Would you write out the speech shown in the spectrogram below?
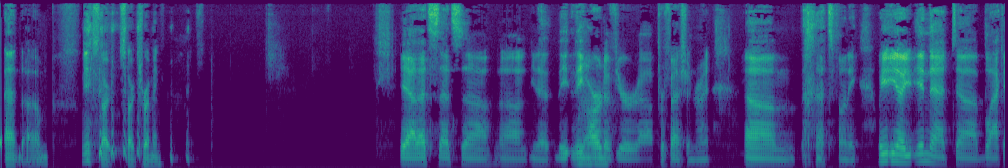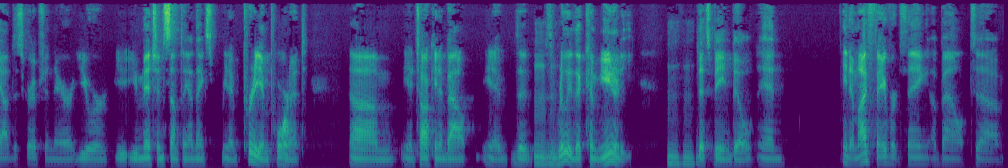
and um, start start trimming. yeah, that's that's uh, uh, you know the the art of your uh, profession, right? Um, that's funny. Well, you, you know, in that uh, blackout description there, you were you, you mentioned something I think's you know pretty important. Um, you know, talking about you know the, Mhm. really the community Mm-hmm. that's being built. And you know, my favorite thing about uh,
